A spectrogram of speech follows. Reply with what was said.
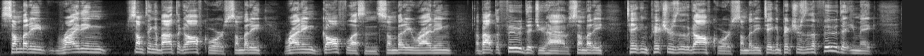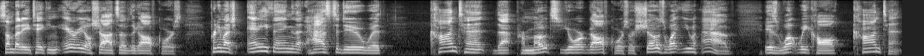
somebody writing something about the golf course, somebody writing golf lessons, somebody writing about the food that you have, somebody taking pictures of the golf course, somebody taking pictures of the food that you make, somebody taking aerial shots of the golf course. Pretty much anything that has to do with content that promotes your golf course or shows what you have is what we call content.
